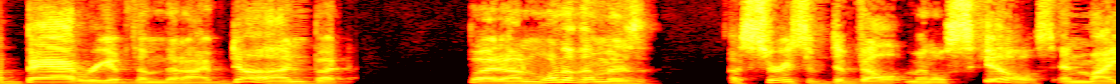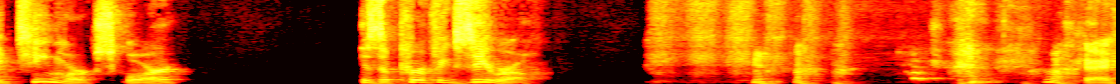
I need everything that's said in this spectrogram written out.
a battery of them that I've done. But but on one of them is a series of developmental skills, and my teamwork score is a perfect zero. okay,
